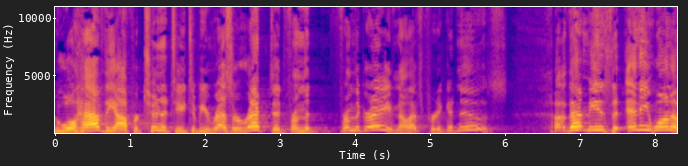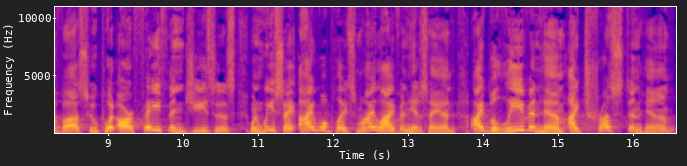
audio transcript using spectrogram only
who will have the opportunity to be resurrected from the, from the grave. Now, that's pretty good news. Uh, that means that any one of us who put our faith in Jesus, when we say, I will place my life in his hand, I believe in him, I trust in him,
